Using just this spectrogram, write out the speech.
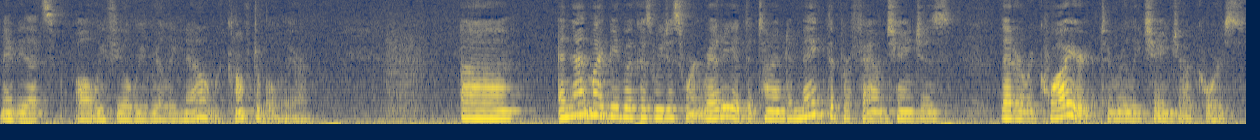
maybe that's all we feel we really know. We're comfortable there. Uh, and that might be because we just weren't ready at the time to make the profound changes that are required to really change our course,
